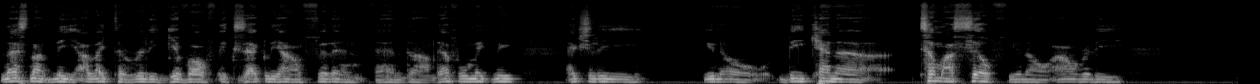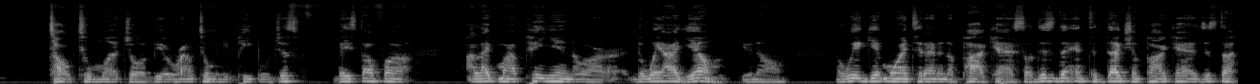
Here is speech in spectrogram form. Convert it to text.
And that's not me. I like to really give off exactly how I'm feeling, and um, that will make me actually, you know, be kind of to myself. You know, I don't really talk too much or be around too many people just based off of I like my opinion or the way I am, you know. And we'll get more into that in the podcast. So this is the introduction podcast, just to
